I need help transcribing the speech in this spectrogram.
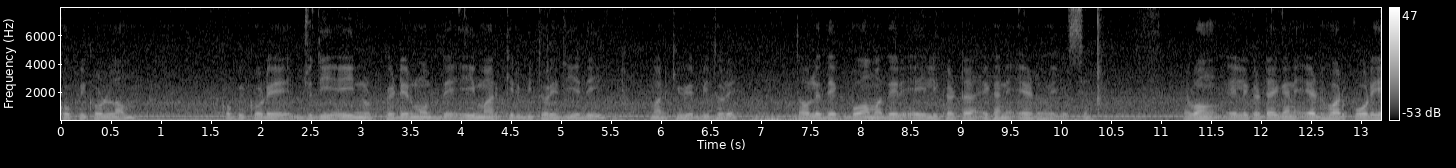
কপি করলাম। কপি করে যদি এই নোটপ্যাডের মধ্যে এই মার্কের ভিতরে দিয়ে দিই মার্কিউয়ের ভিতরে, তাহলে দেখব আমাদের এই লেখাটা এখানে অ্যাড হয়ে গেছে। এবং এই লেখাটা এখানে অ্যাড হওয়ার পরে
